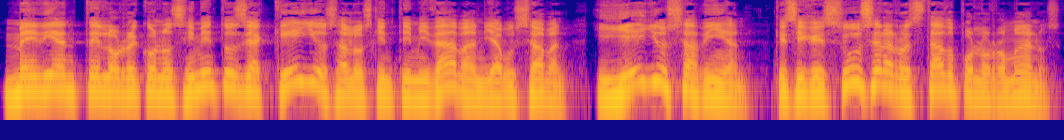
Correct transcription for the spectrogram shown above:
mediante los reconocimientos de aquellos a los que intimidaban y abusaban. Y ellos sabían que si Jesús era arrestado por los romanos,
